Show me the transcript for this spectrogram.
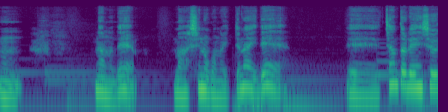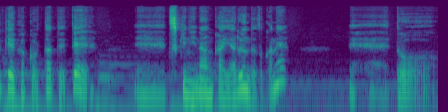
うん。なので、まあ、死の子の言ってないで、えー、ちゃんと練習計画を立てて、えー、月に何回やるんだとかね。えー、っと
